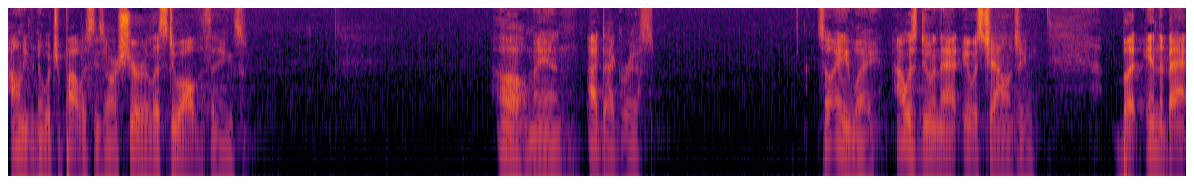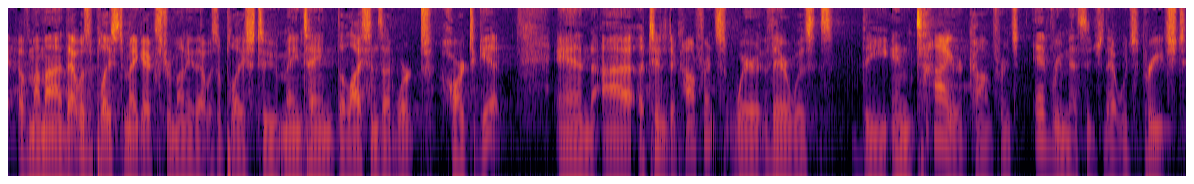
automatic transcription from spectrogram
I don't even know what your policies are. Sure, let's do all the things. Oh, man, I digress. So, anyway, I was doing that. It was challenging. But in the back of my mind, that was a place to make extra money. That was a place to maintain the license I'd worked hard to get. And I attended a conference where there was the entire conference, every message that was preached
